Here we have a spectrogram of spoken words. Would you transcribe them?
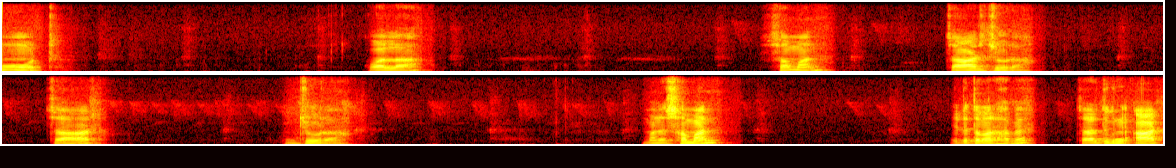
মোট কলা সমান চার জোড়া চার জোড়া মানে সমান এটা তোমার হবে চার দুগুণে আট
